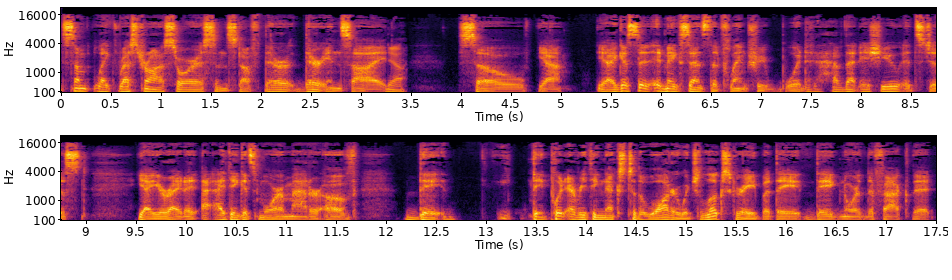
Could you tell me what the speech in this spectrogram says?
some like Restaurantosaurus and stuff. They're they're inside. Yeah. So yeah, yeah, I guess it, it makes sense that Flame Tree would have that issue. It's just, yeah, you're right. I, I think it's more a matter of they they put everything next to the water, which looks great, but they they ignored the fact that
